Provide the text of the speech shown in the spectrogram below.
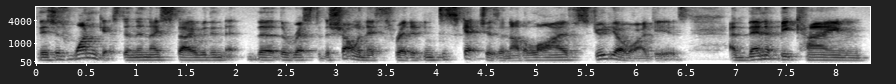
There's just one guest, and then they stay within the, the, the rest of the show and they're threaded into sketches and other live studio ideas. And then it became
